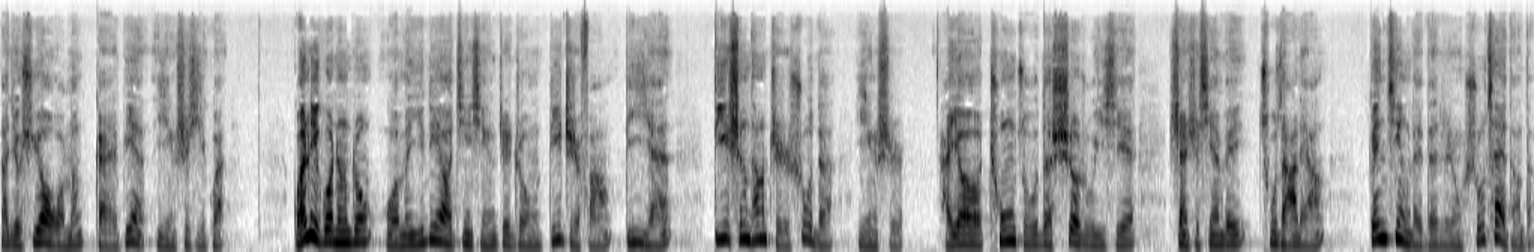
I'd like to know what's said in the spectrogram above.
那就需要我们改变饮食习惯。管理过程中，我们一定要进行这种低脂肪、低盐、低升糖指数的饮食，还要充足的摄入一些膳食纤维、粗杂粮。根茎类的这种蔬菜等等，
